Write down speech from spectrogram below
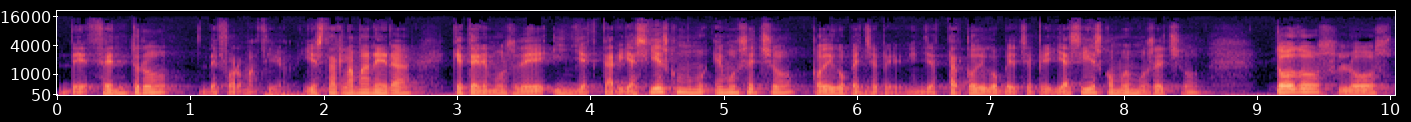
de centro de formación. Y esta es la manera que tenemos de inyectar. Y así es como hemos hecho código PHP, inyectar código PHP. Y así es como hemos hecho todos los,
